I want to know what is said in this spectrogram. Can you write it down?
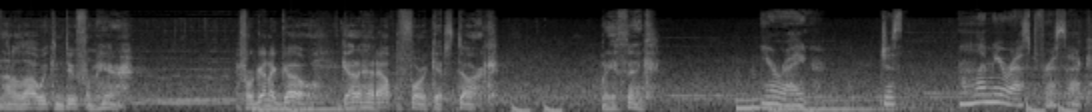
Not a lot we can do from here. If we're gonna go, we gotta head out before it gets dark. What do you think? You're right. Just let me rest for a sec.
